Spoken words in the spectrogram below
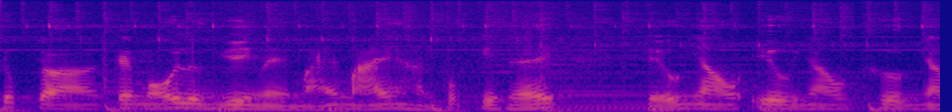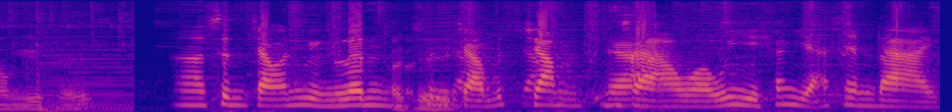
Chúc cho cái mối lương duyên này mãi mãi hạnh phúc như thế. Hiểu nhau yêu nhau thương nhau như thế. À, xin chào anh Quyền Linh, À, xin chào Bích Trâm, xin Dạ. chào quý vị khán giả xem đài.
